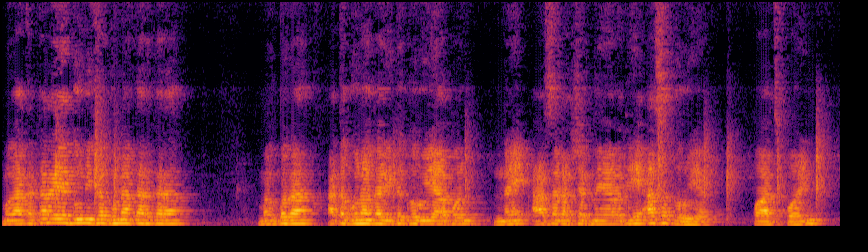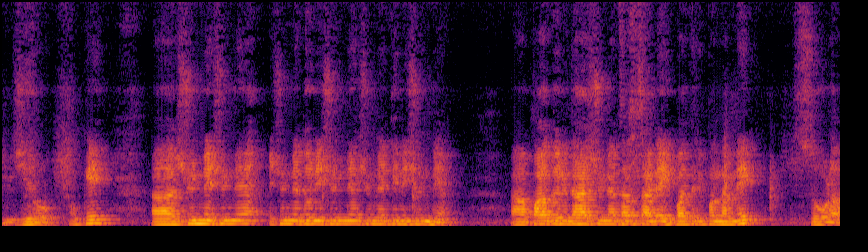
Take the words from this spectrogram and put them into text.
मग आता करा या दोन्हीचा गुणाकार करा. मग बघा आता गुणाकार इथं करूया आपण. नाही असा लक्षात नाही आला ते असं करूया. पाच पॉईंट झिरो ओके शून्य शून्य शून्य दोन्ही शून्य शून्य तीन शून्य. पाच दोन्ही दहा शून्यचा साडे एक पाच पंधरा एक सोळा.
